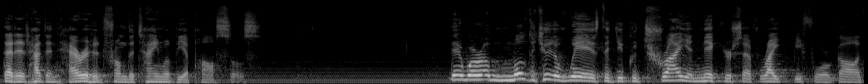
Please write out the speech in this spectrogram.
that it had inherited from the time of the apostles. There were a multitude of ways that you could try and make yourself right before God.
